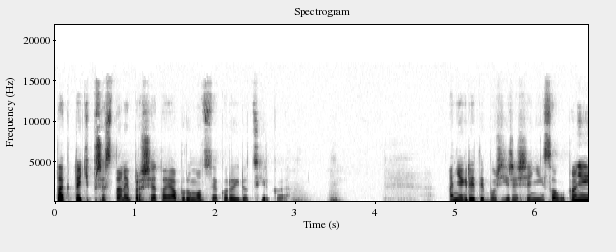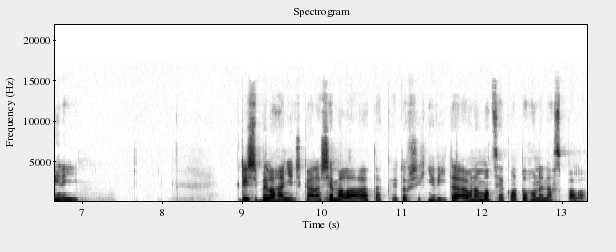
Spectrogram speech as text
tak teď přestane pršet a já budu moct jako dojít do církve. A někdy ty boží řešení jsou úplně jiný. Když byla Hanička naše malá, tak vy to všichni víte, a ona moc jako toho nenaspala.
